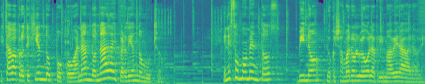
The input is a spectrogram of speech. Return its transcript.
estaba protegiendo poco, ganando nada y perdiendo mucho. En esos momentos vino lo que llamaron luego la primavera árabe.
